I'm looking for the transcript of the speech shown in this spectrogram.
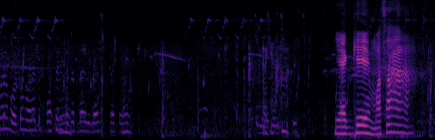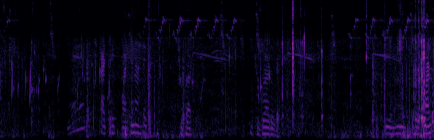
बरा फ़ोटो पडा तर पोस्टर खतरनाक नाही दिला घे मसा। काहीतरी पाहिजे ना जुगाड। जुगाडू. तिकडे मांडू.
